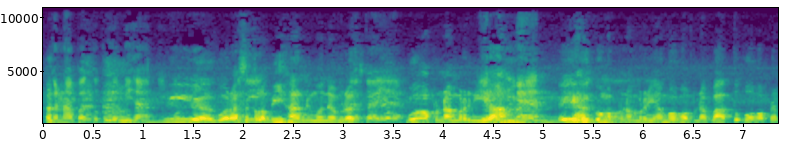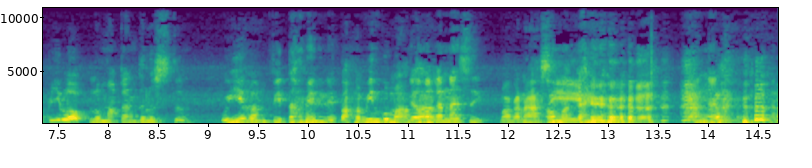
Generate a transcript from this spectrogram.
kenapa tuh kelebihan imun? Iya, gue rasa Jadi, kelebihan imunnya, kayak Gue gak pernah meriang. Iya, gue gak Oh. pernah meriang, gue gak pernah batuk, gue gak pernah pilek. lu makan terus tuh Oh iya, vitamin ya vitamin gue makan. nggak makan nasi Makan nasi. Oh, makan. jangan makan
